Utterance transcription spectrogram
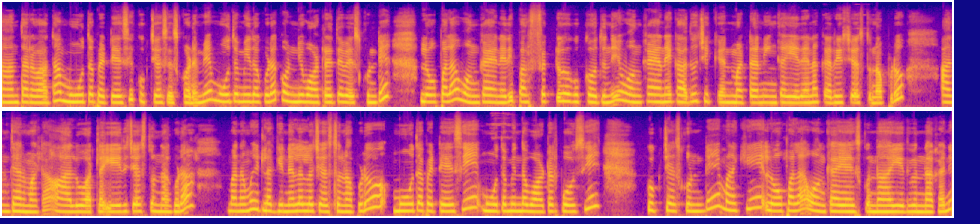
దాని తర్వాత మూత పెట్టేసి కుక్ చేసేసుకోవడమే. మూత మీద కూడా కొన్ని వాటర్ అయితే వేసుకుంటే లోపల వంకాయ అనేది పర్ఫెక్ట్గా కుక్ అవుతుంది. వంకాయ అనే కాదు చికెన్ మటన్ ఇంకా ఏదైనా కర్రీస్ చేస్తున్నప్పుడు అంతే అనమాట ఆలు అట్లా ఏది చేస్తున్నా కూడా మనము ఇట్లా గిన్నెలలో చేస్తున్నప్పుడు మూత పెట్టేసి మూత మీద వాటర్ పోసి కుక్ చేసుకుంటే మనకి లోపల వంకాయ వేసుకున్న ఏది ఉన్నా కానీ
